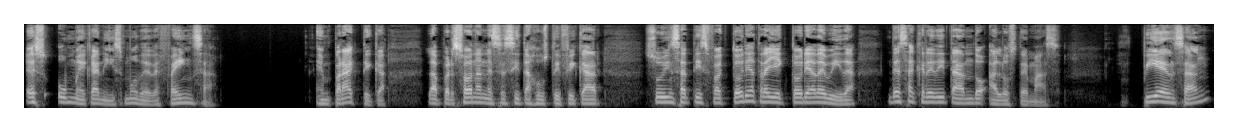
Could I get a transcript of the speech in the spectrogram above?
es un mecanismo de defensa. En práctica, la persona necesita justificar su insatisfactoria trayectoria de vida desacreditando a los demás piensan,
